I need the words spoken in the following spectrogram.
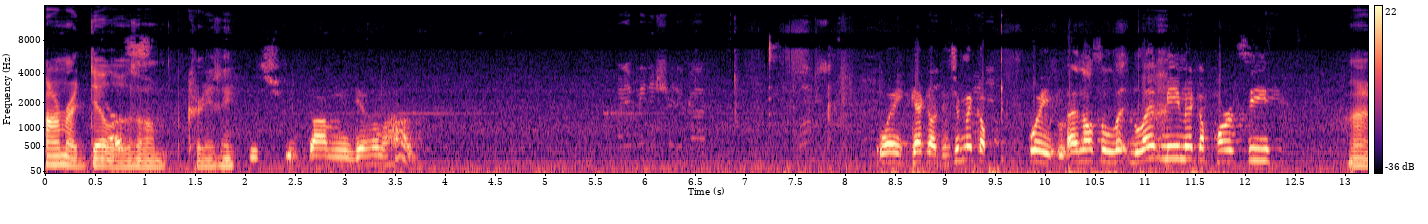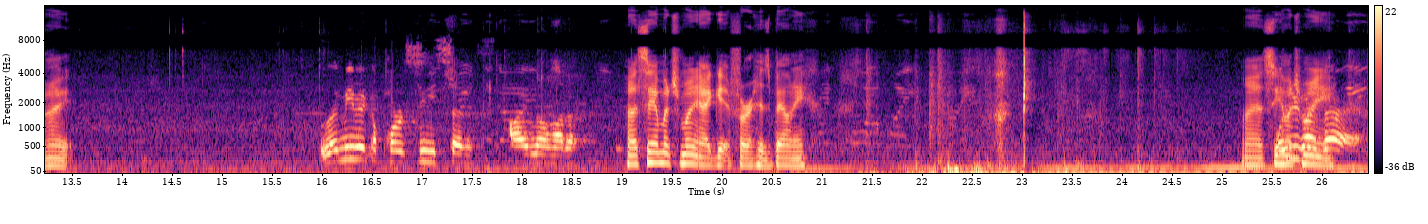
Armadillos, Yes. um, crazy. You should, um, give him a hug. I didn't mean to shoot a gun. Whoops. Wait, Gecko, did you make a... Wait, and also let, let me make a posse. Alright. Let me make a posse since I know how to... Let's see how much money I get for his bounty. Try to pull out my knife. Alright, let's see What how much money. at?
